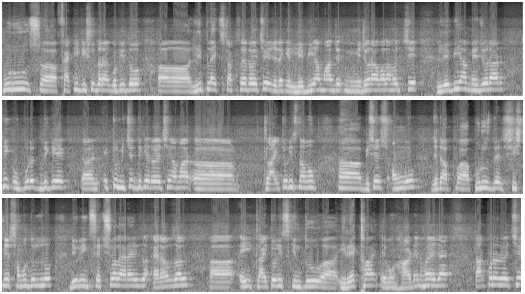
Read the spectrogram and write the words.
পুরুষ ফ্যাটি টিস্যু দ্বারা গঠিত লিপ লাইক স্ট্রাকচার রয়েছে যেটাকে লেবিয়া মেজোরা বলা হচ্ছে। লেবিয়া মেজোরার ঠিক উপরের দিকে একটু নিচের দিকে রয়েছে আমার ক্লাইটোরিস নামক বিশেষ অঙ্গ যেটা পুরুষদের শিশ্নের সমতুল্য ডিউরিং সেক্সুয়াল অ্যারাউজাল এই ক্লাইটোরিস কিন্তু ইরেক্ট হয় এবং হার্ডেন হয়ে যায়। তারপরে রয়েছে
